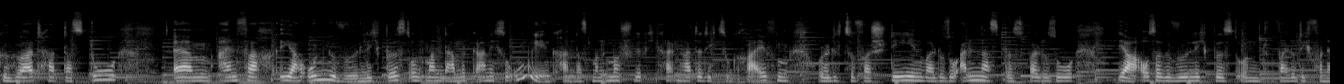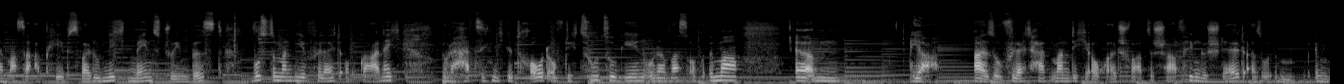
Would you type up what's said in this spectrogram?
gehört hat, dass du ähm, einfach ja ungewöhnlich bist und man damit gar nicht so umgehen kann, dass man immer Schwierigkeiten hatte, dich zu greifen oder dich zu verstehen, weil du so anders bist, weil du so ja außergewöhnlich bist und weil du dich von der Masse abhebst, weil du nicht Mainstream bist, wusste man hier vielleicht auch gar nicht oder hat sich nicht getraut, auf dich zuzugehen oder was auch immer. Ähm, ja, also vielleicht hat man dich auch als schwarzes Schaf hingestellt, also im, im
